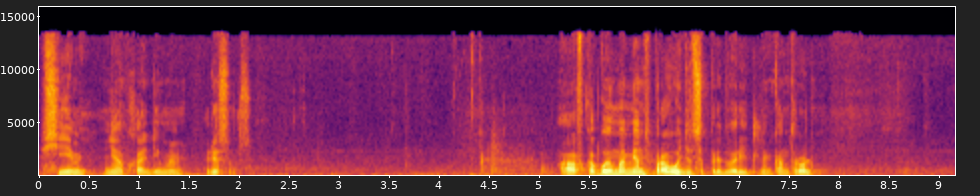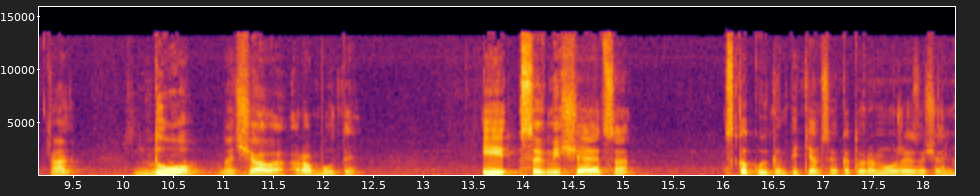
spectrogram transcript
всеми необходимыми ресурсами. А в какой момент проводится предварительный контроль? А? До начала работы и совмещается с какой компетенцией, которую мы уже изучали?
